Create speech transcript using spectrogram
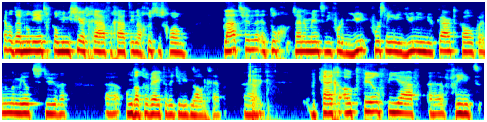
Hè, want we hebben nog niet eens gecommuniceerd. Graven gaat in augustus gewoon plaatsvinden. En toch zijn er mensen die voor de voorstelling in juni nu kaarten kopen en dan een mailtje sturen. omdat we weten dat jullie het nodig hebben. Kijk we krijgen ook veel via vriend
